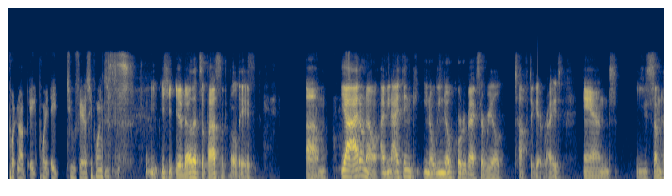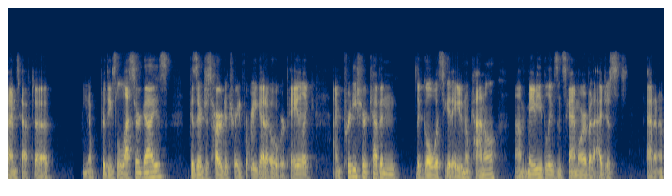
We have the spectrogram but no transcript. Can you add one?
putting up 8.82 fantasy points. You know, that's a possibility. Um, yeah, I don't know. I mean, I think, you know, we know quarterbacks are real tough to get right. And you sometimes have to, you know, for these lesser guys, because they're just hard to trade for, you got to overpay. Like, I'm pretty sure Kevin, the goal was to get Aidan O'Connell. Um, maybe he believes in Skyy Moore, but I just, I don't know.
